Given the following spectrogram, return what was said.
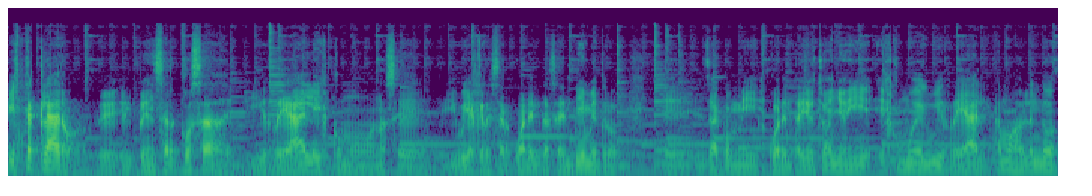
está claro, eh, el pensar cosas irreales como, no sé, y voy a crecer 40 centímetros eh, ya con mis 48 años y es como algo irreal. Estamos hablando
